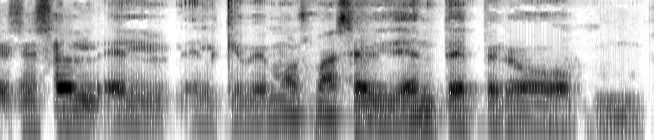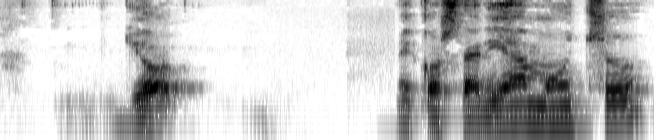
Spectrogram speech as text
ese, es el, el, el, que vemos más evidente, pero yo me costaría mucho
